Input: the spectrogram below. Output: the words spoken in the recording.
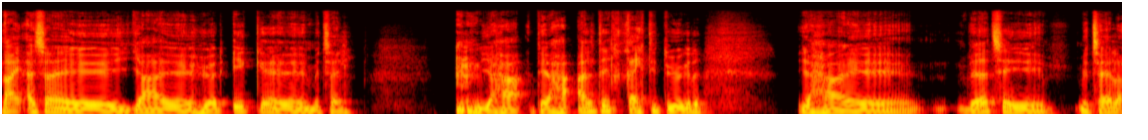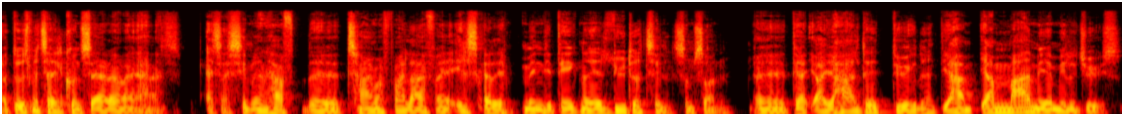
Nej, altså, øh, jeg øh, hørte ikke øh, metal. jeg, har, det, jeg har aldrig rigtig dyrket det. Jeg har øh, været til metal- og dødsmetal-koncerter, og jeg har altså, simpelthen haft the time of my life, og jeg elsker det, men det er ikke noget, jeg lytter til som sådan. Øh, det, og jeg har aldrig dyrket det. Jeg, har, jeg er meget mere melodiøs.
